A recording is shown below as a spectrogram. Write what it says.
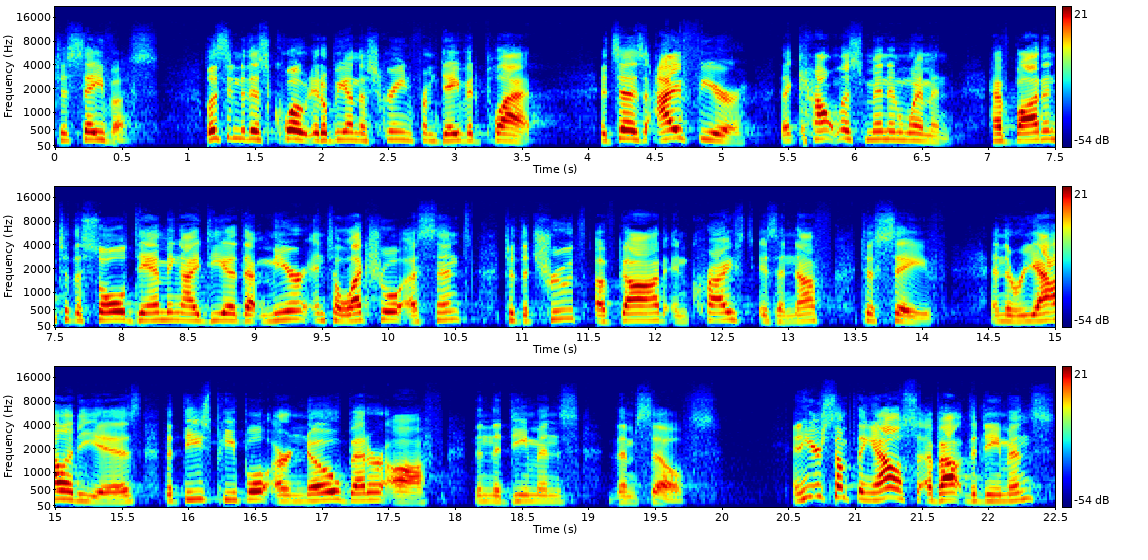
to save us. Listen to this quote, it'll be on the screen from David Platt. It says, I fear that countless men and women have bought into the soul damning idea that mere intellectual assent to the truth of God and Christ is enough to save. And the reality is that these people are no better off than the demons themselves. And here's something else about the demons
